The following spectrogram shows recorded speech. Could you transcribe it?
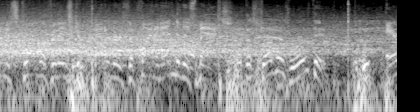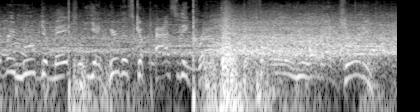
been a struggle for these competitors to find an end to this match. But the struggle's worth it. With every move you make, you hear this capacity crowd following you on that journey.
